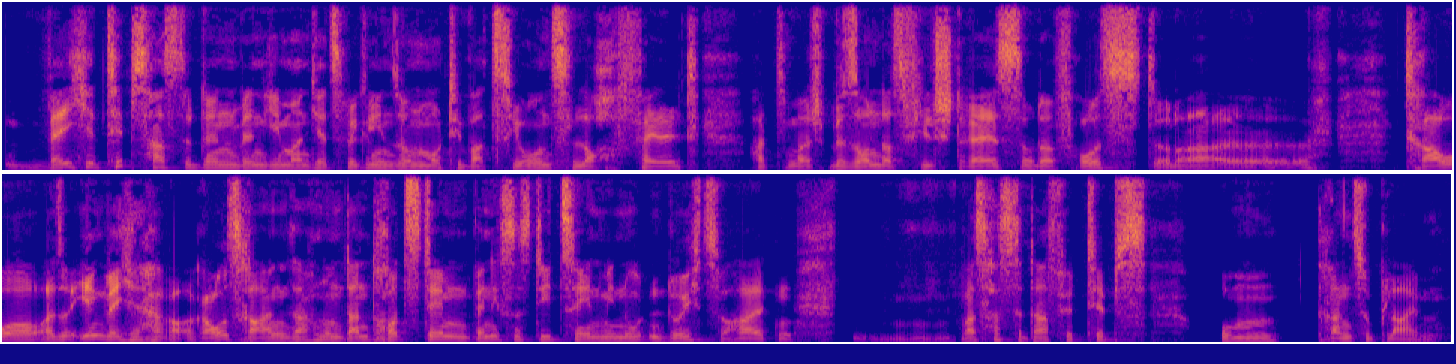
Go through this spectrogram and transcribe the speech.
Welche Tipps hast du denn, wenn jemand jetzt wirklich in so ein Motivationsloch fällt? Hat zum Beispiel besonders viel Stress oder Frust oder äh, Trauer, also irgendwelche herausragenden Sachen, um dann trotzdem wenigstens die zehn Minuten durchzuhalten. Was hast du da für Tipps, um dran zu bleiben?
